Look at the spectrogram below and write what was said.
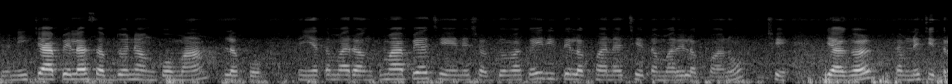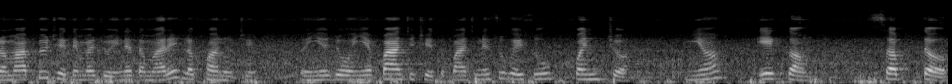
જો નીચે આપેલા શબ્દોને અંકોમાં લખો. અહીંયા તમારા અંકમાં આપ્યા છે, એને શબ્દોમાં કઈ રીતે લખવાના છે તમારે લખવાનું છે. જે આગળ તમને ચિત્રમાં આપ્યું છે, તેમાં જોઈને તમારે લખવાનું છે. તો અહીંયા જો અહીંયા પાંચ છે, તો પાંચને શું કહીશું? પંચ. અહીંયા એકમ. સપ્ત.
